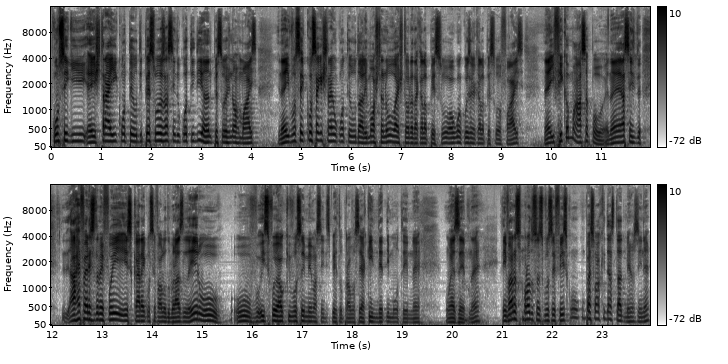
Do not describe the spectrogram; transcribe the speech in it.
conseguir é, extrair conteúdo de pessoas assim do cotidiano, pessoas normais, né? E você consegue extrair um conteúdo ali mostrando a história daquela pessoa, alguma coisa que aquela pessoa faz, né? E fica massa, pô, né? Assim, a referência também foi esse cara aí que você falou do brasileiro ou, ou isso foi algo que você mesmo assim despertou pra você aqui dentro de Monteiro, né? Um exemplo, né? Tem várias produções que você fez com, com o pessoal aqui da cidade mesmo, assim, né?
